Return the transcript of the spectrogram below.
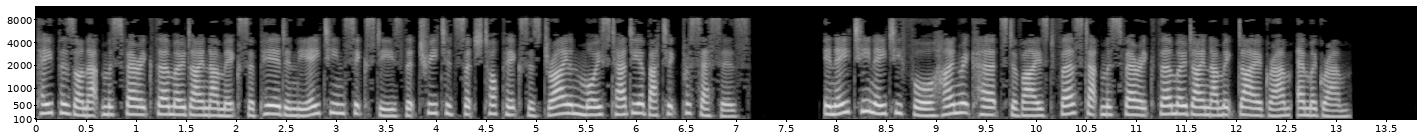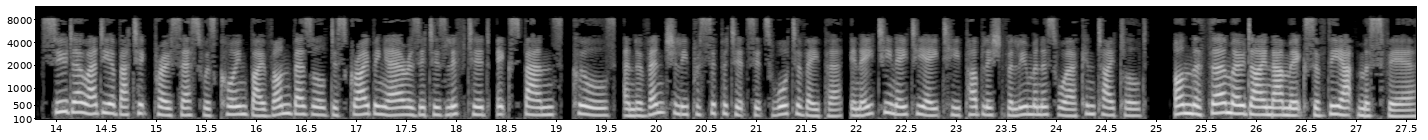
Papers on atmospheric thermodynamics appeared in the 1860s that treated such topics as dry and moist adiabatic processes. In 1884 Heinrich Hertz devised first atmospheric thermodynamic diagram. Pseudo-adiabatic process was coined by von Bezold describing air as it is lifted, expands, cools, and eventually precipitates its water vapor. In 1888 he published voluminous work entitled, On the Thermodynamics of the Atmosphere.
